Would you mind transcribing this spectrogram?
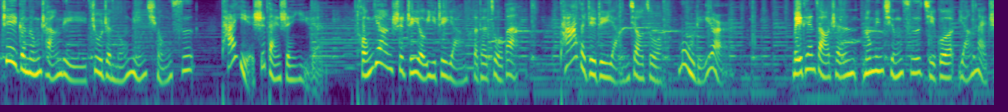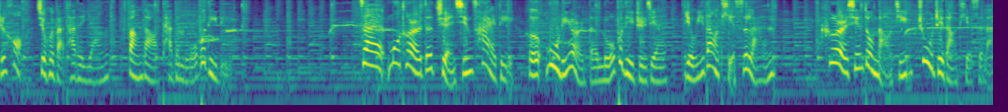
这个农场里住着农民琼斯，他也是单身一人，同样是只有一只羊和他作伴。他的这只羊叫做穆里尔。每天早晨，农民琼斯挤过羊奶之后，就会把他的羊放到他的萝卜地里。在莫特尔的卷心菜地和穆里尔的萝卜地之间有一道铁丝栏。科尔先动脑筋筑这道铁丝栏，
